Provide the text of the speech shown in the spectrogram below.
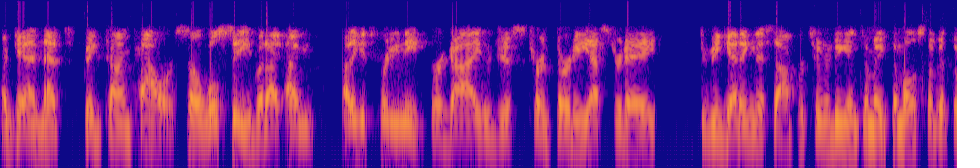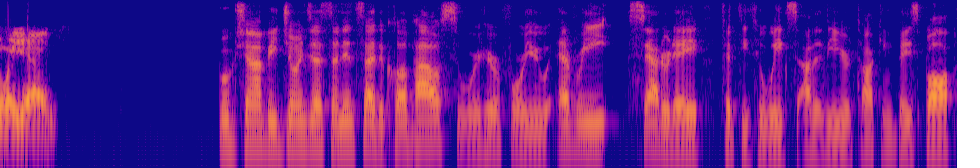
again that's big time power. So we'll see. But I, I'm I think it's pretty neat for a guy who just turned 30 yesterday to be getting this opportunity and to make the most of it the way he has. Boog Sciambi joins us on Inside the Clubhouse. We're here for you every Saturday, 52 weeks out of the year, talking baseball.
